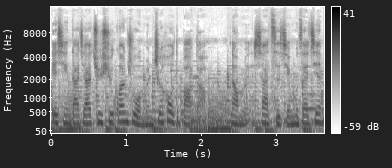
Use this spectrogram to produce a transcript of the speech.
也请大家继续关注我们之后的报道。那我们下次节目再见。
